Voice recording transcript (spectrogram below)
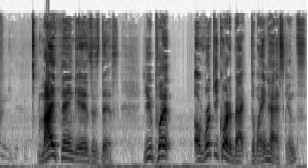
My thing is, is this: you put a rookie quarterback, Dwayne Haskins,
